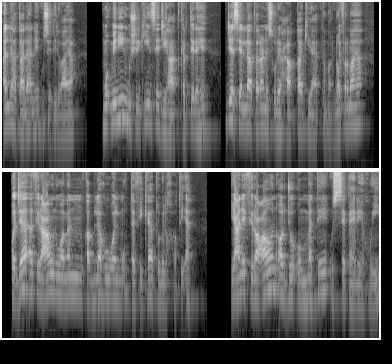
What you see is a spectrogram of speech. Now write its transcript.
اللہ تعالیٰ نے اسے دلوایا۔ مؤمنین مشرقین سے جہاد کرتے رہے جیسے اللہ تعالیٰ نے سورہ حقہ کی آیت نمبر نو فرمایا۔ وجاء فرعون ومن قبله والمؤتفكات بالخاطئه یعنی فرعون اور جو امتیں اس سے پہلے ہوئیں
